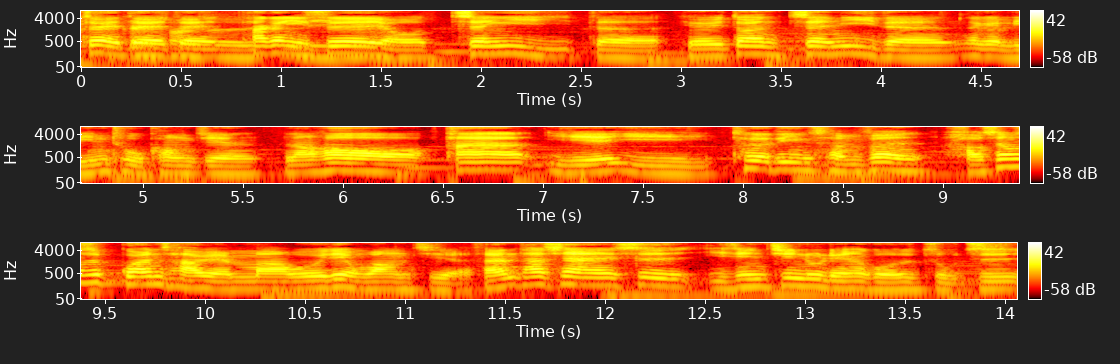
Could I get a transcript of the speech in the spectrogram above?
对对对，他跟以色列有争议的，有一段争议的那个领土空间。然后他也以特定成分，好像是观察员吗？我有点忘记了。反正他现在是。已经进入联合国的组织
